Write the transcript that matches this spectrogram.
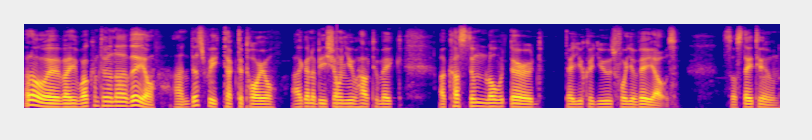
Hello everybody, welcome to another video. On this week tech tutorial, I'm going to be showing you how to make a custom lower third that you could use for your videos. So stay tuned.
